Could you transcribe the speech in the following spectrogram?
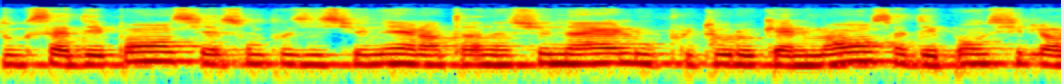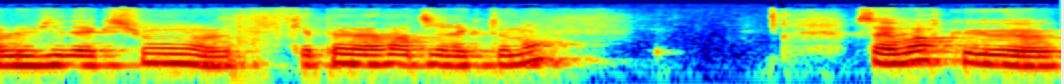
Donc, ça dépend si elles sont positionnées à l'international ou plutôt localement. Ça dépend aussi de leur levier d'action qu'elles peuvent avoir directement savoir que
